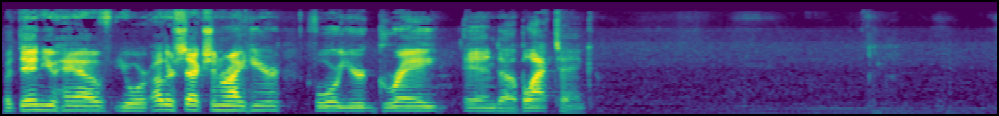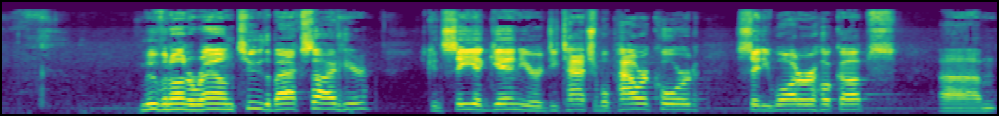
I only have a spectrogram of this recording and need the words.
But then you have your other section right here for your gray and uh, black tank. Moving on around to the back side here, you can see again your detachable power cord, city water hookups, um,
